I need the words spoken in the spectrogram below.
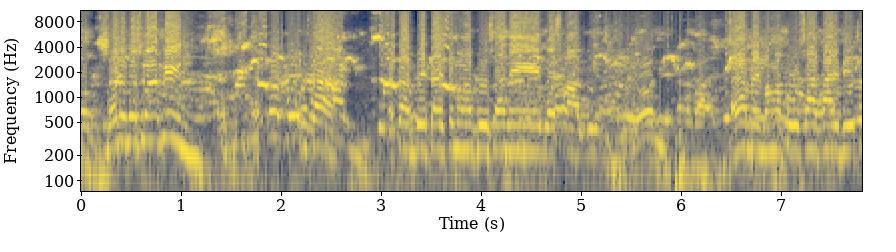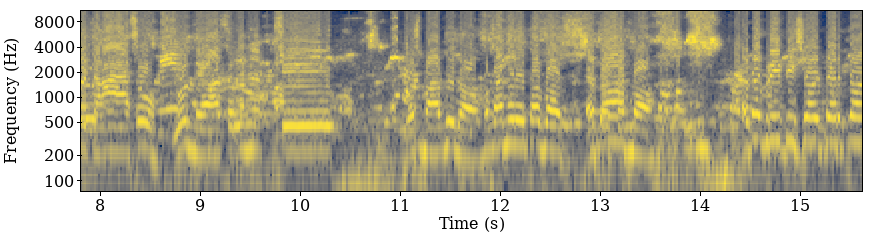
Morning, Boss Marvin! Kumusta? Ito, update tayo sa mga pusa ni Boss Marvin. Yun. Ayan, may mga pusa tayo dito, tsaka aso. Yun, may aso rin si Boss Marvin, oh. Magkano rito, Boss? Ito, mo? Ito, British Shorter to.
